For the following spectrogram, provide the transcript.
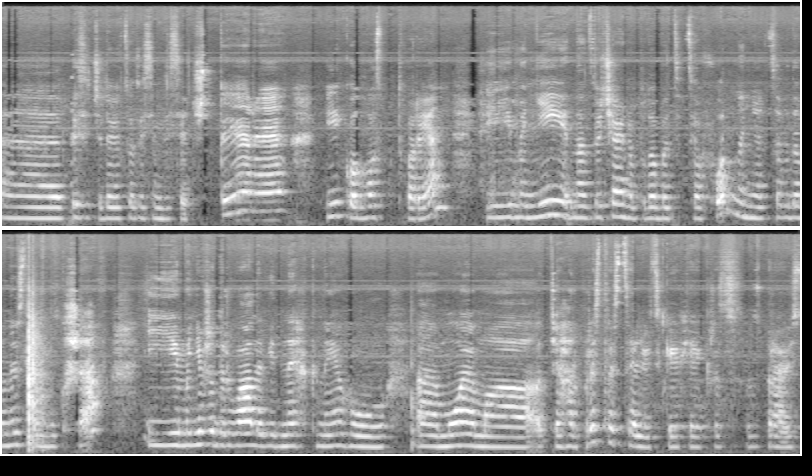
е, 1984 і Колгосп тварин. І мені надзвичайно подобається це оформлення. Це видавництво Букшеф. І мені вже дарували від них книгу е, Моєма тягар пристрастей людських. Я якраз збираюсь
